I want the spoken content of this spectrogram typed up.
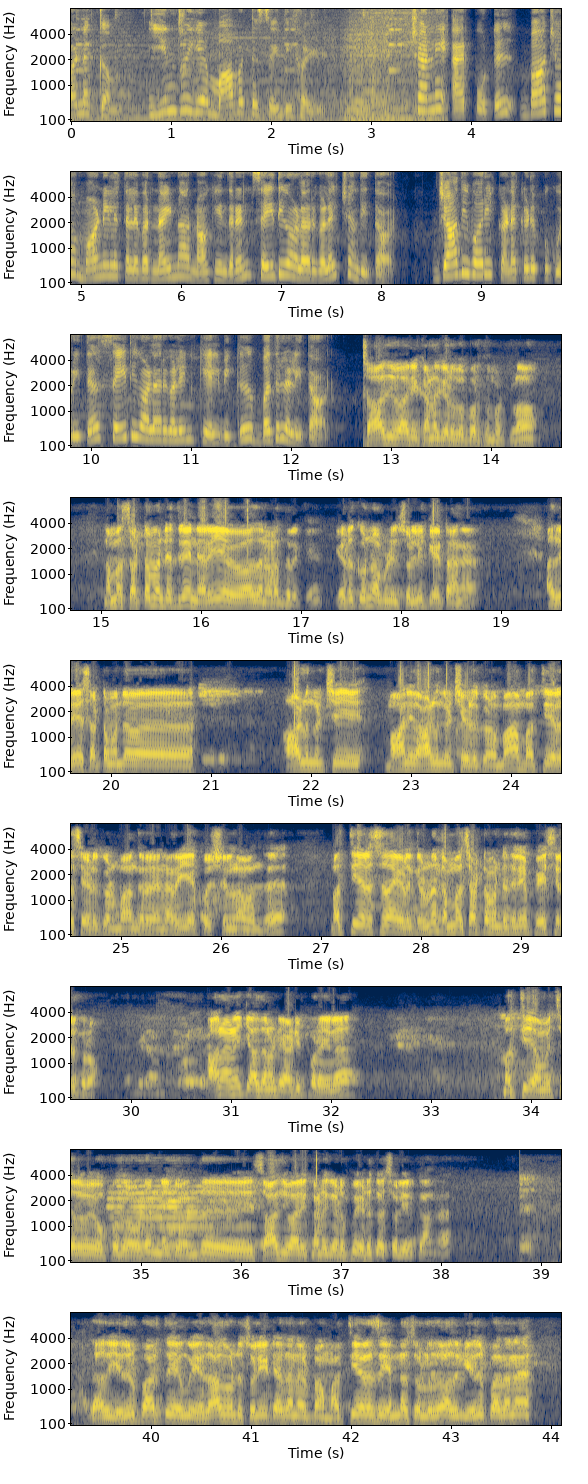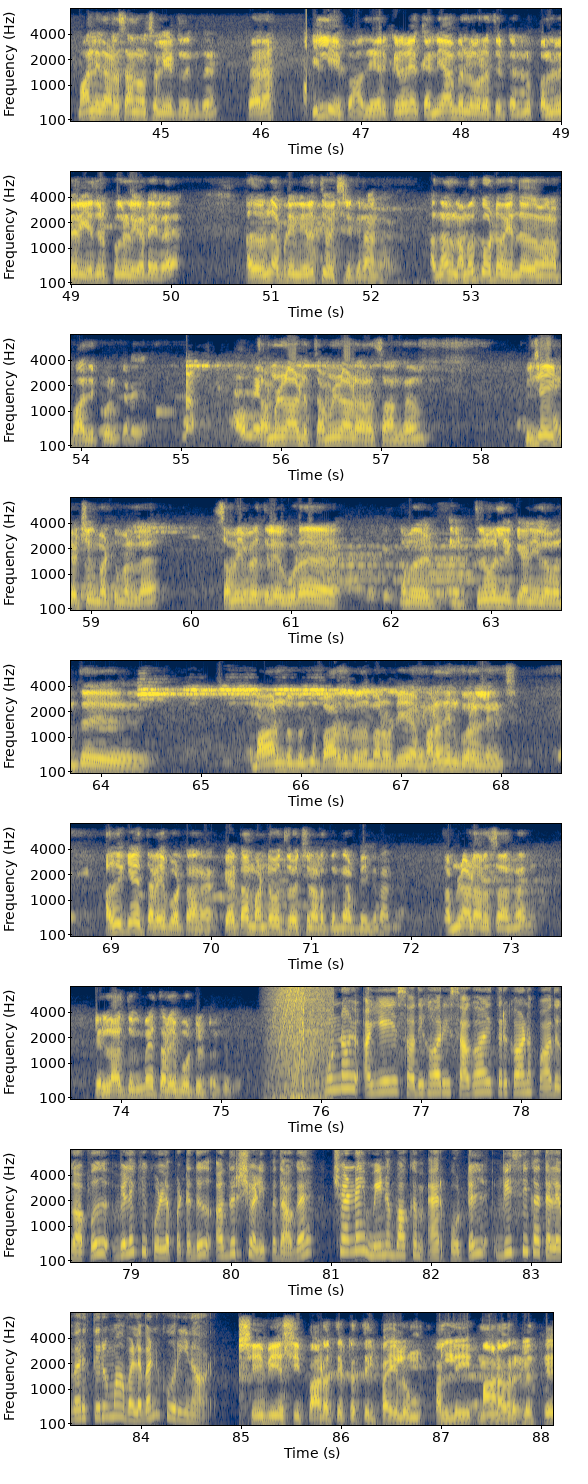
வணக்கம். இன்றைய மாவட்ட செய்திகள். சென்னை ஏர்போர்ட்டில் பாஜ மாநில தலைவர் நயினார் நாகேந்திரன் செய்தியாளர்களை சந்தித்தார். ஜாதிவாரி கணக்கெடுப்பு குறித்த செய்தியாளர்களின் கேள்விக்கு பதிலளித்தார். சாதிவாரி கணக்கெடுப்பை பொறுத்த மட்டும் நம்ம சட்டமன்றத்திலே நிறைய விவாதம் நடந்திருக்கு. எடுக்கணும் அப்படின்னு சொல்லி கேட்டாங்க. அதிலே சட்டமன்ற ஆளுங்கட்சி மாநில ஆளுங்கட்சி எடுக்கணுமா மத்திய அரசு எடுக்கணுமாங்கிற நிறைய கொஸ்டின்லாம் வந்து மத்திய அரசு தான் எடுக்கணும்னு நம்ம சட்டமன்றத்திலே பேசியிருக்கிறோம். ஆனால் அன்னைக்கு அதனுடைய அடிப்படையில் மத்திய அமைச்சரவை ஒப்புதலோடு இன்னைக்கு வந்து சாதிவாரி கணக்கெடுப்பு எடுக்க சொல்லியிருக்காங்க. அதாவது எதிர்பார்த்து இவங்க ஏதாவது ஒன்று சொல்லிகிட்டே தானே இருப்பாங்க. மத்திய அரசு என்ன சொல்லுதோ அதுக்கு எதிர்ப்பாக தானே மாநில அரசாங்கம் சொல்லிகிட்டு இருக்குது. வேற? இல்லையே இப்போ. அது ஏற்கனவே கன்னியாகுமரியில் வர திட்டங்கள் பல்வேறு எதிர்ப்புகள் இடையில அது வந்து அப்படி நிறுத்தி வச்சிருக்கிறாங்க. அதனால் நமக்கு ஒன்றும் எந்த விதமான பாதிப்புகளும் கிடையாது. தமிழ்நாடு தமிழ்நாடு அரசாங்கம் விஜய் கட்சிக்கு மட்டுமல்ல சமீபத்திலே கூட நம்ம திருவல்லிக்கேணியில் வந்து மாண்புமிகு பாரத பிரதமருடைய மனதின் குரல் நிகழ்ச்சி. அதுக்கே தடை போட்டாங்க. கேட்டால் மண்டபத்தில் வச்சு நடத்துங்க அப்படிங்கிறாங்க. தமிழ்நாடு அரசாங்கம் எல்லாத்துக்குமே தடை போட்டுட்டு இருக்குது முன்னாள் ஐஏஎஸ் அதிகாரி சகாயத்திற்கான பாதுகாப்பு விலக்கிக் கொள்ளப்பட்டது அதிர்ச்சி அளிப்பதாக சென்னை மீனம்பாக்கம் ஏர்போர்ட்டில் விசிக தலைவர் திருமாவளவன் கூறினார். சிபிஎஸ்இ பாடத்திட்டத்தில் பயிலும் பள்ளி மாணவர்களுக்கு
